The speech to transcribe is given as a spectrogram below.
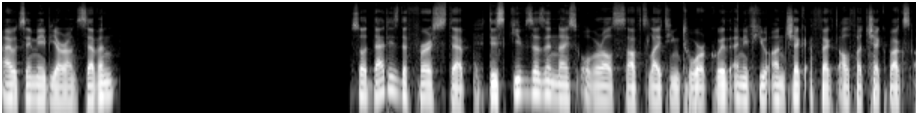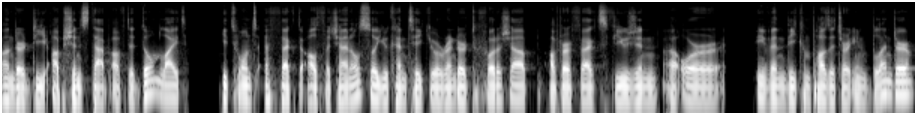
I would say maybe around 7. So that is the first step. This gives us a nice overall soft lighting to work with and if you uncheck affect alpha checkbox under the options tab of the dome light, it won't affect the alpha channel so you can take your render to Photoshop, After Effects, Fusion uh, or even the compositor in Blender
